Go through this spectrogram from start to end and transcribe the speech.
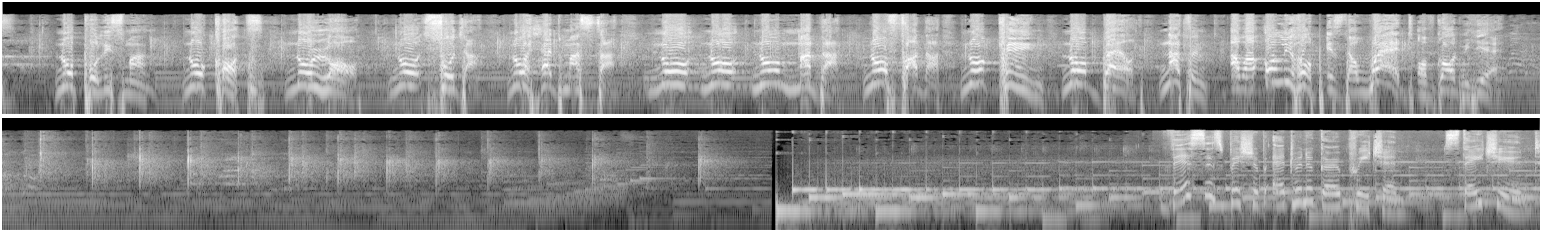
no policeman, no court, no law, no soldier, no headmaster, no no no mother, no father, no king, no belt, Nothing. Our only hope is the word of God we hear. This is Bishop Edwin Ogo preaching. Stay tuned.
